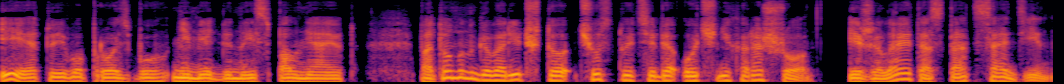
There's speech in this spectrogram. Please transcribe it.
и эту его просьбу немедленно исполняют. Потом он говорит, что чувствует себя очень хорошо и желает остаться один.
